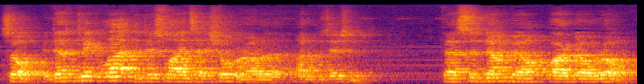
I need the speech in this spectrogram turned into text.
So it doesn't take a lot to just slide that shoulder out of, the, out of position. That's the dumbbell barbell row.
